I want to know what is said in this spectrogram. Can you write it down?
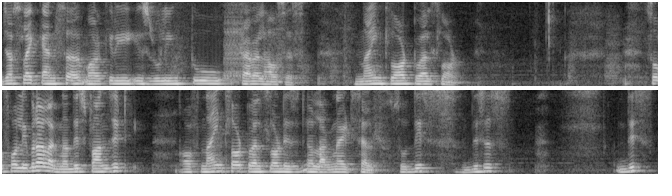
just like Cancer, Mercury is ruling two travel houses, ninth lord, twelfth lord. So for Libra Lagna, this transit of ninth lord, twelfth lord is in your Lagna itself. So this this is this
